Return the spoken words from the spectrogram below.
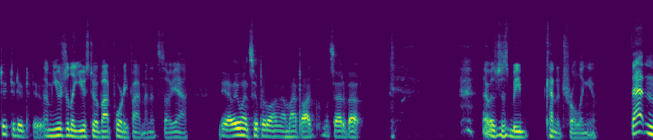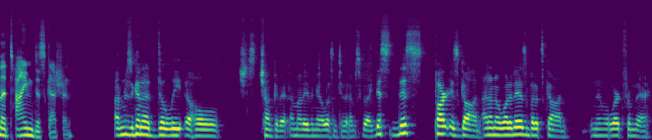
Do do do do do. I'm usually used to about 45 minutes. So, yeah, yeah, we went super long on my pod. What's that about? that was just me kind of trolling you. That and the time discussion. I'm just gonna delete a whole ch- chunk of it. I'm not even gonna listen to it. I'm just gonna be like this. This part is gone. I don't know what it is, but it's gone, and then we'll work from there.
